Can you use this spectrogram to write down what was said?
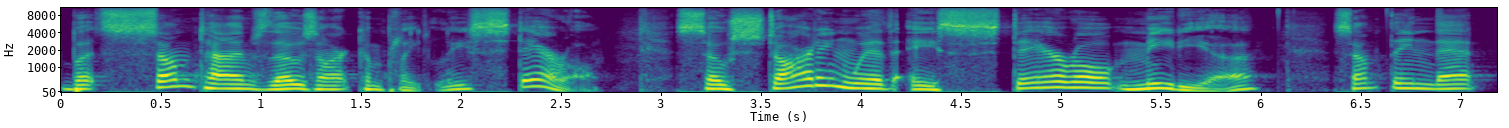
but sometimes those aren't completely sterile. So, starting with a sterile media, something that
